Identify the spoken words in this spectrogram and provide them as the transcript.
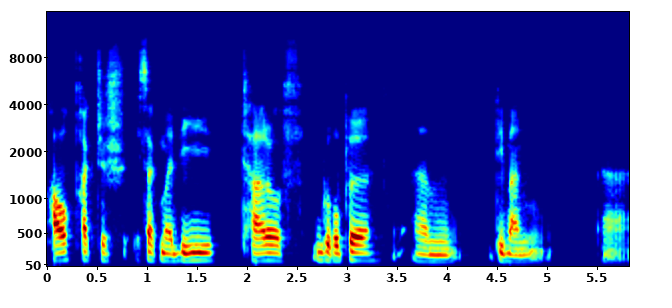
auch praktisch, ich sag mal, die Tarov-Gruppe, ähm, die man äh,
